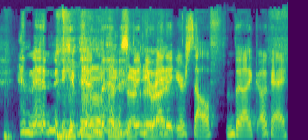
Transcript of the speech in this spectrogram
and then, then, exactly then you right. edit yourself and be like okay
